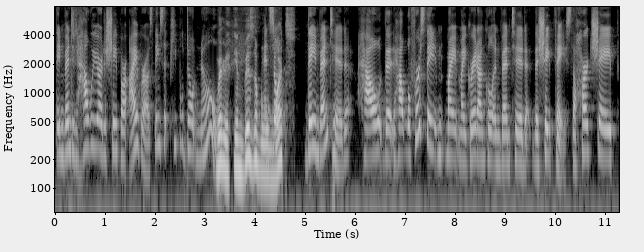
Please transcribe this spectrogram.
They invented how we are to shape our eyebrows, things that people don't know. Wait a minute, invisible And so- what? They invented how that how well first they my my great uncle invented the shape face, the heart shape,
